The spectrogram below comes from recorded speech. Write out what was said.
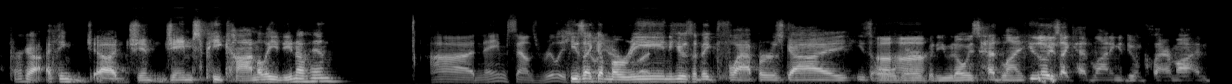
i forgot i think uh Jim, james p connolly do you know him Uh, name sounds really. he's like a familiar, but- marine he was a big flappers guy he's older Uh-huh. but he would always headline He's always like headlining and doing claremont and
